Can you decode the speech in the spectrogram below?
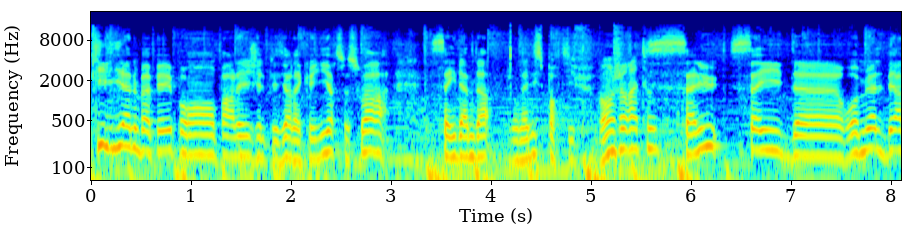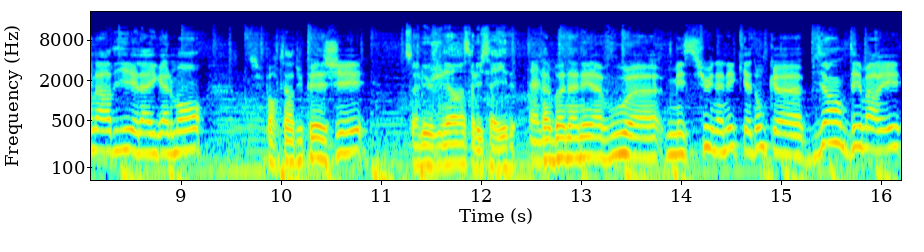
Kylian Mbappé. Pour en parler, j'ai le plaisir d'accueillir ce soir Saïd Amda, journaliste sportif. Bonjour à tous. Salut Saïd. Euh, Romuald Bernardi est là également, supporter du PSG. Salut Julien, salut Saïd. Très bonne année à vous, euh, messieurs. Une année qui a donc euh, bien démarré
